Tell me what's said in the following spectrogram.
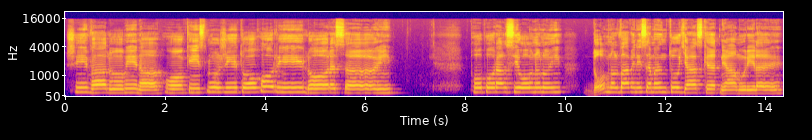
și va lumina ochii slujitorilor săi. Popor al Sionului, Domnul va veni să mântuiască neamurile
